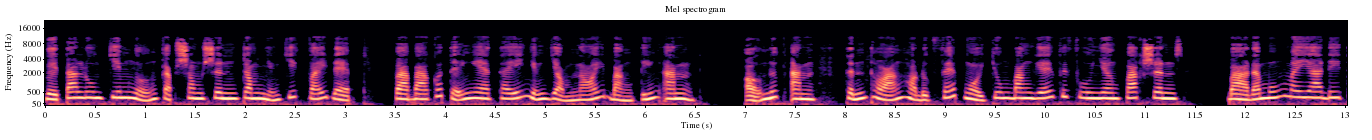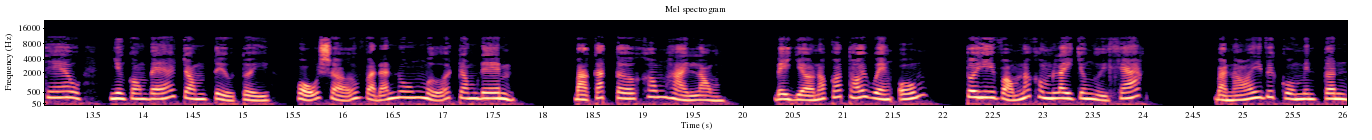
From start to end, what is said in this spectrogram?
người ta luôn chiêm ngưỡng cặp song sinh trong những chiếc váy đẹp và bà có thể nghe thấy những giọng nói bằng tiếng Anh. Ở nước Anh, thỉnh thoảng họ được phép ngồi chung băng ghế với phu nhân Parsons. Bà đã muốn Maya đi theo, nhưng con bé trong tiều tụy khổ sở và đã nôn mửa trong đêm. Bà Carter không hài lòng. Bây giờ nó có thói quen ốm, tôi hy vọng nó không lây cho người khác. Bà nói với cô Minton,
